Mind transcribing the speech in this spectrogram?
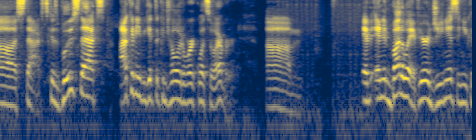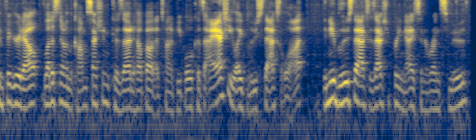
uh, stacks. Because blue stacks, I couldn't even get the controller to work whatsoever. Um, if, and by the way, if you're a genius and you can figure it out, let us know in the comment section because that'd help out a ton of people. Because I actually like BlueStacks a lot. The new BlueStacks is actually pretty nice and it runs smooth.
